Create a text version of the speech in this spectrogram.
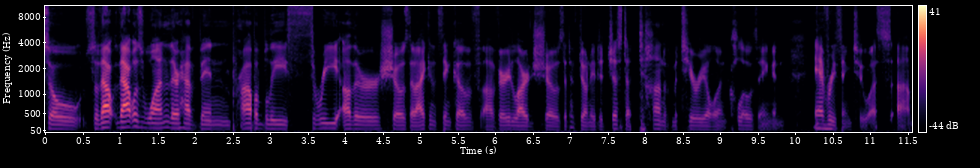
so, so that that was one. There have been probably three other shows that I can think of, uh, very large shows that have donated just a ton of material and clothing and everything to us. Um,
